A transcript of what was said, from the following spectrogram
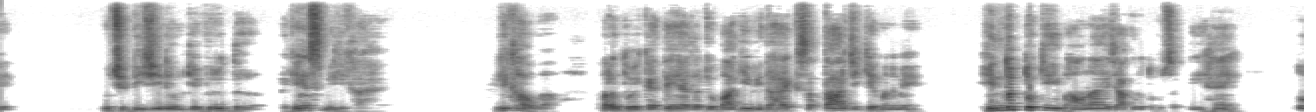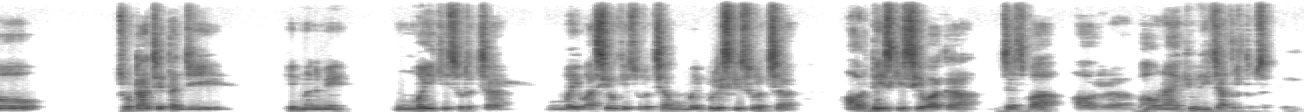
कुछ डीजी ने उनके विरुद्ध अगेंस्ट में लिखा है, लिखा होगा, परंतु वे कहते हैं अगर जो बागी विधायक सत्तार जी के मन में हिंदुत्व की भावनाएँ जागृत हो सकती हैं तो छोटा चेतन जी के मन में मुंबई की सुरक्षा मुंबई वासियों की सुरक्षा, मुंबई पुलिस की सुरक्षा और देश की सेवा का जज्बा और भावनाएँ क्यों नहीं जागृत हो सकती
